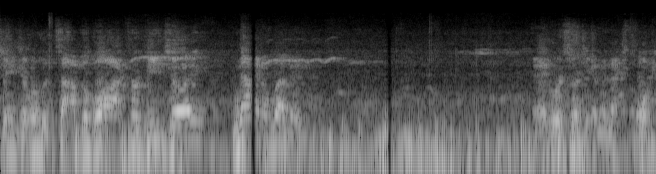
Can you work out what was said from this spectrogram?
Change over the top of the block for B-Joy. 9-11. And we're switching in the next point.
